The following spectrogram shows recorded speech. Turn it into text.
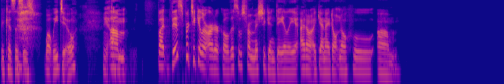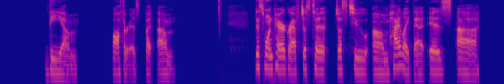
because this is what we do. Yeah. Um, but this particular article, this was from Michigan Daily. I don't, again, I don't know who um, the um, author is, but um, this one paragraph just to just to um, highlight that is uh,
